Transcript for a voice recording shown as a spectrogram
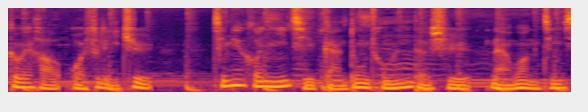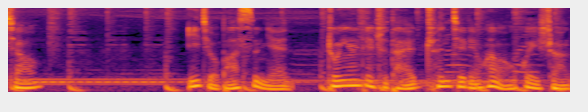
各位好，我是李志，今天和你一起感动重温的是《难忘今宵》。一九八四年，中央电视台春节联欢晚会上，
